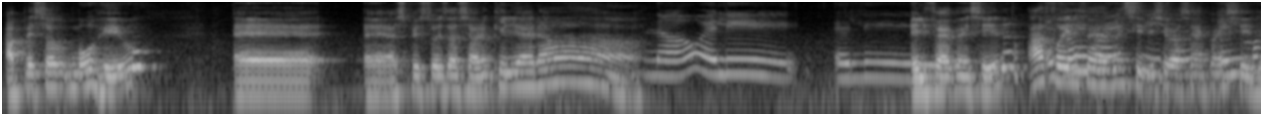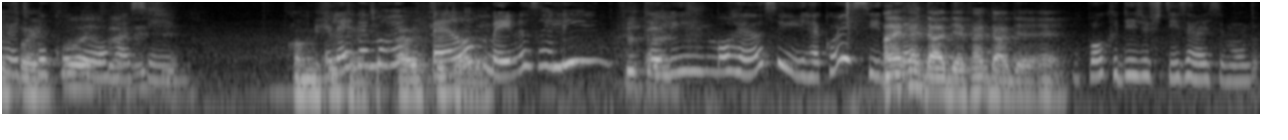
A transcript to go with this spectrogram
a pessoa morreu, é, é, as pessoas acharam que ele era. Não, ele. Ele. Ele foi reconhecido? Ah, foi, ele foi reconhecido, ele chegou a ser Ele reconhecido, morreu, foi. tipo, com Foi, foi honra, assim. reconhecido. Como Ele ainda morreu, Ah, infiltrado. pelo menos ele, Ele morreu assim, reconhecido, Ah, é né? verdade, é verdade, é. Um pouco de justiça nesse mundo.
